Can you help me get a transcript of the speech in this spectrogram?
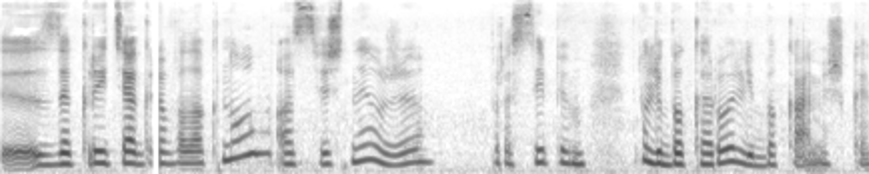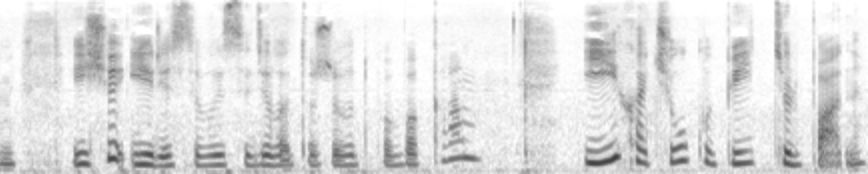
Закрыть агроволокном, а с уже просыпем, ну, либо корой, либо камешками. Еще ирисы высадила тоже вот по бокам. И хочу купить тюльпаны.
